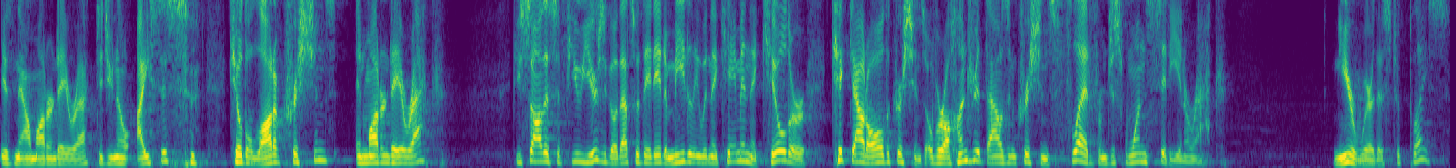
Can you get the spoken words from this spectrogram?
is now modern day Iraq. Did you know ISIS killed a lot of Christians in modern day Iraq? If you saw this a few years ago, that's what they did immediately when they came in. They killed or kicked out all the Christians. Over 100,000 Christians fled from just one city in Iraq, near where this took place.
